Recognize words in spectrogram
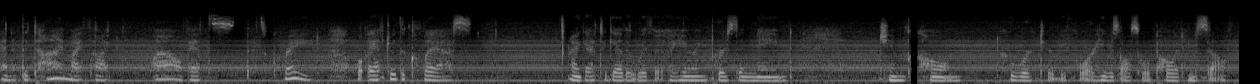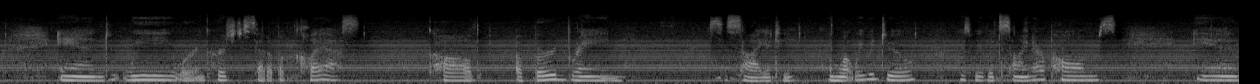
And at the time I thought, wow, that's that's great. Well after the class I got together with a, a hearing person named Jim Cohn, who worked here before. He was also a poet himself. And we were encouraged to set up a class called a Bird Brain Society. And what we would do was we would sign our poems in,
